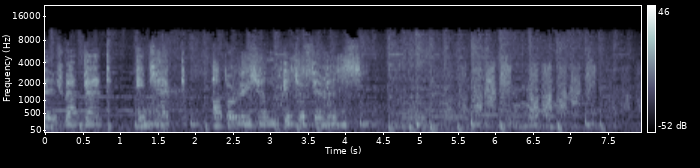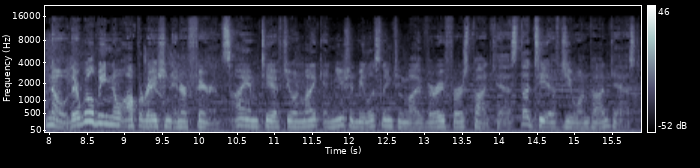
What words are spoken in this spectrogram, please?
Eject, Operation Interference. No, there will be no Operation Interference. I am TFG1 Mike, and you should be listening to my very first podcast, the TFG1 Podcast.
